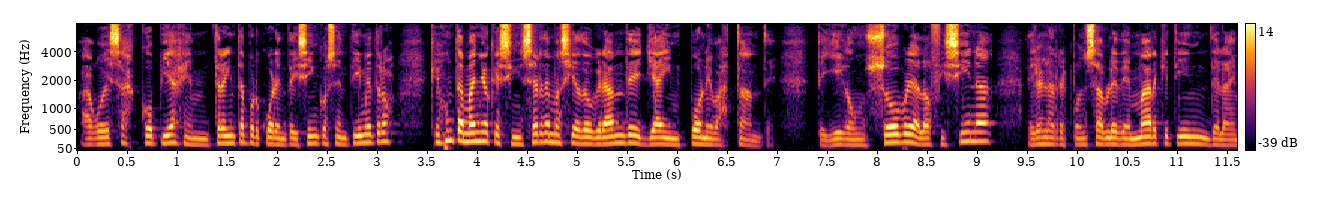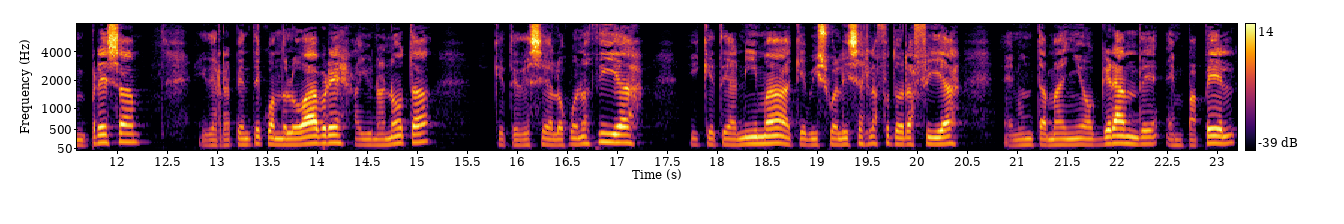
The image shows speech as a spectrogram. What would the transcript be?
hago esas copias en 30 por 45 centímetros, que es un tamaño que sin ser demasiado grande ya impone bastante. Te llega un sobre a la oficina, eres la responsable de marketing de la empresa y de repente cuando lo abres hay una nota que te desea los buenos días y que te anima a que visualices las fotografías en un tamaño grande, en papel,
